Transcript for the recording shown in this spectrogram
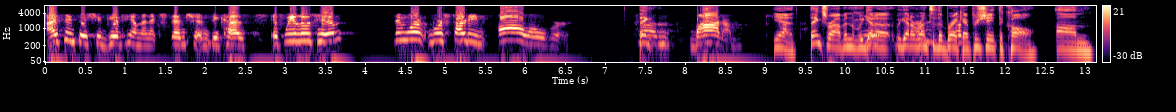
I think they should give him an extension because if we lose him, then we're we're starting all over from bottom. Yeah, thanks, Robin. We gotta we gotta run to the break. I appreciate the call. Um,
